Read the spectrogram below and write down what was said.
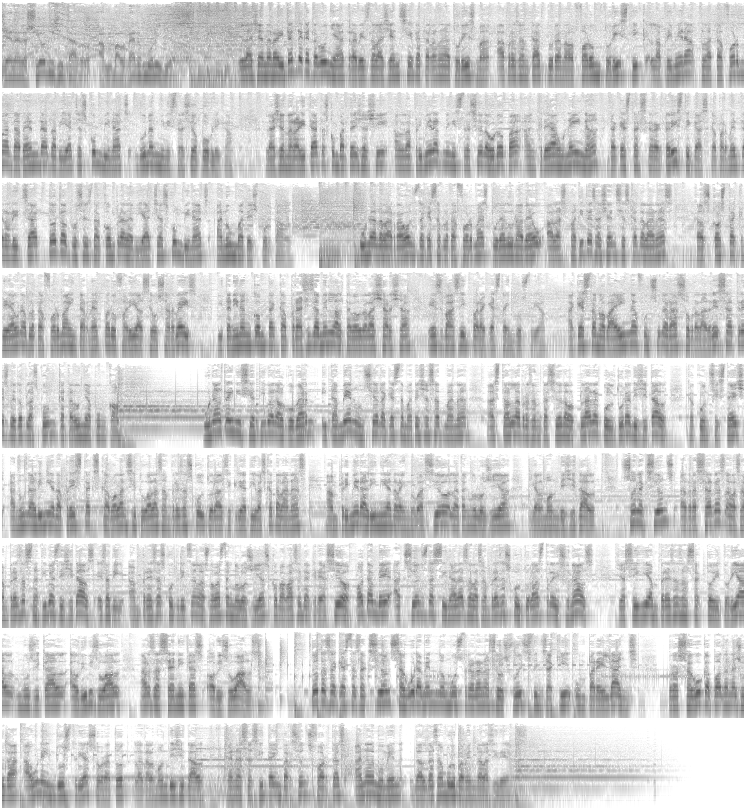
Generació Digital, amb Albert Murillo. La Generalitat de Catalunya, a través de l'Agència Catalana de Turisme, ha presentat durant el Fòrum Turístic la primera plataforma de venda de viatges combinats d'una administració pública. La Generalitat es converteix així en la primera administració d'Europa en crear una eina d'aquestes característiques que permet realitzar tot el procés de compra de viatges combinats en un mateix portal. Una de les raons d'aquesta plataforma és poder donar veu a les petites agències catalanes que els costa crear una plataforma a internet per oferir els seus serveis i tenint en compte que precisament l'altaveu de la xarxa és bàsic per a aquesta indústria. Aquesta nova eina funcionarà sobre l'adreça www.catalunya.com. Una altra iniciativa del govern i també anunciada aquesta mateixa setmana ha estat la presentació del Pla de Cultura Digital, que consisteix en una línia de préstecs que volen situar les empreses culturals i creatives catalanes en primera línia de la innovació, la tecnologia i el món digital. Són accions adreçades a les empreses natives digitals, és a dir, empreses que utilitzen les noves tecnologies com a base de creació, o també accions destinades a les empreses culturals tradicionals, ja sigui empreses del sector editorial, musical, audiovisual, arts escèniques o visuals. Totes aquestes accions segurament no mostraran els seus fruits fins aquí un parell d'anys, però segur que poden ajudar a una indústria, sobretot la del món digital, que necessita inversions fortes en el moment del desenvolupament de les idees.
